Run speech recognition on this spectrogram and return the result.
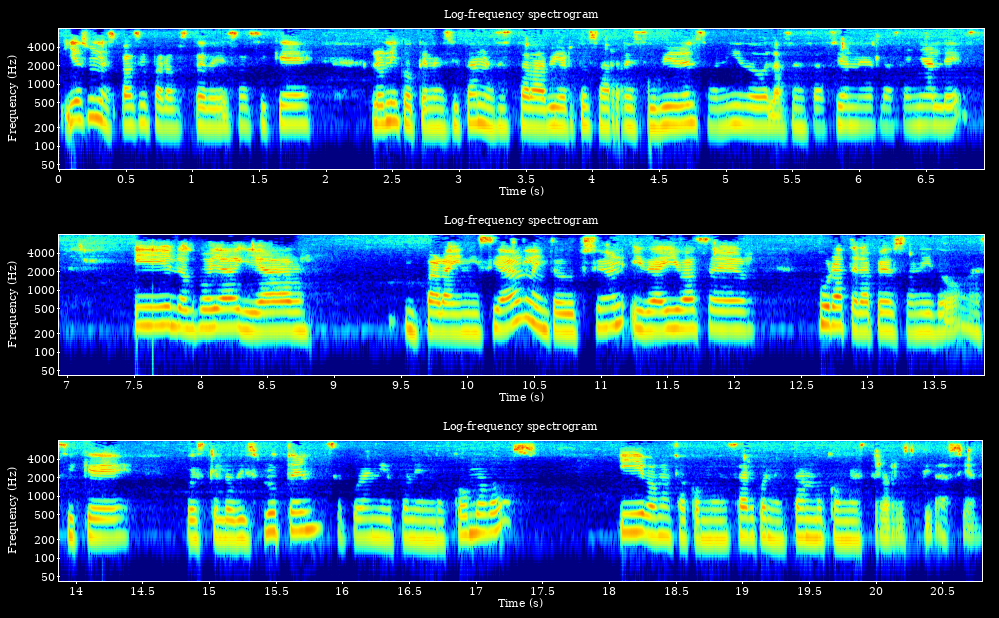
y es un espacio para ustedes, así que lo único que necesitan es estar abiertos a recibir el sonido, las sensaciones, las señales, y los voy a guiar para iniciar la introducción y de ahí va a ser pura terapia de sonido, así que pues que lo disfruten, se pueden ir poniendo cómodos y vamos a comenzar conectando con nuestra respiración.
